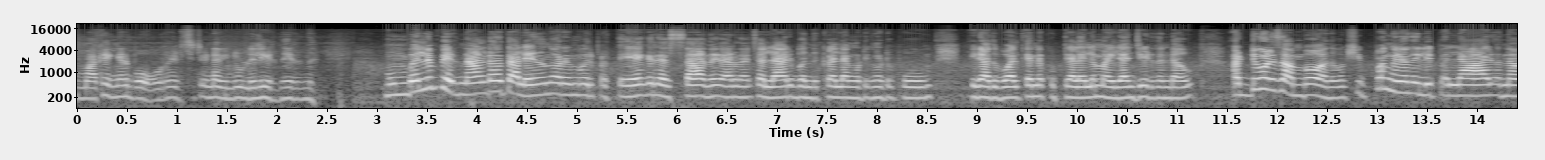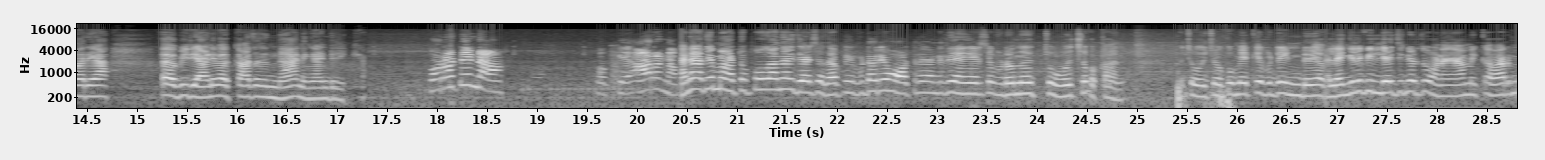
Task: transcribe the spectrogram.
ഉമ്മാക്ക് എങ്ങനെ ബോറടിച്ചിട്ടുണ്ട് അതിന്റെ ഉള്ളിൽ ഇരുന്നിരുന്ന് മുമ്പെല്ലാം പെരുന്നാളിന്റെ തലേന്ന് പറയുമ്പോൾ ഒരു പ്രത്യേക രസമാണ് കാരണം വെച്ചാൽ എല്ലാവരും ബന്ധുക്കളെല്ലാം അങ്ങോട്ടും ഇങ്ങോട്ട് പോവും. പിന്നെ അതുപോലെ തന്നെ കുട്ടികളെല്ലാം മൈലാഞ്ചി ഇടുന്നുണ്ടാവും. അടിപൊളി സംഭവമാണ് പക്ഷെ ഇപ്പം അങ്ങനെയൊന്നുമില്ല. ഇപ്പം എല്ലാവരും എന്താ പറയുക ബിരിയാണി വെക്കാതെ തിന്നാ അനങ്ങാണ്ടിരിക്കുക പൊറോട്ട ഉണ്ടോ? ഓക്കെ ആറെണ്ണം. ഞാൻ ആദ്യം മാട്ടു പോകാന്ന് വിചാരിച്ചത്. അപ്പൊ ഇവിടെ ഒരു ഹോട്ടൽ കണ്ടിട്ട് ഞാൻ വിചാരിച്ചു ഇവിടെ ഒന്ന് ചോദിച്ചു നോക്കാന്ന്. ചോദിച്ചു ഇവിടെ ഉണ്ട്. അല്ലെങ്കിൽ വില്ലേജിന്റെ അടുത്ത് പോകണം ഞാൻ മിക്കവാറും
